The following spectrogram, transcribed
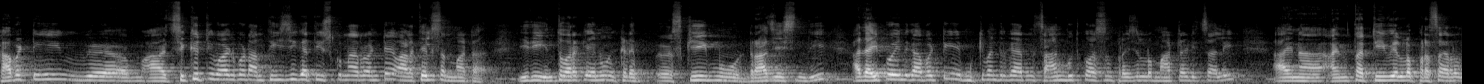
కాబట్టి సెక్యూరిటీ వాళ్ళు కూడా అంత ఈజీగా తీసుకున్నారు అంటే వాళ్ళకి తెలుసు అనమాట ఇది ఇంతవరకేను ఇక్కడ స్కీము డ్రా చేసింది. అది అయిపోయింది కాబట్టి ముఖ్యమంత్రి గారిని సానుభూతి కోసం ప్రజల్లో మాట్లాడించాలి. ఆయన అంత టీవీల్లో ప్రసారం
